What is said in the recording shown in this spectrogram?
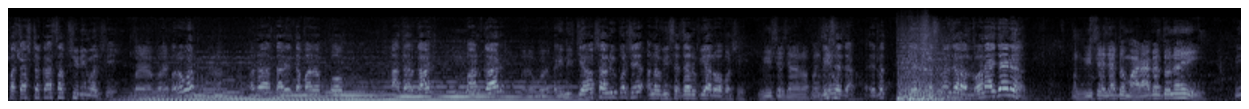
પચાસ ટકા સબસિડી મળશે. બરાબર. બરોબર? અને અત્યારે તમારા form Aadhaar card PAN card બરાબર. એની ઝેરોક્ષ આલવી પડશે અને વીસ હજાર રૂપિયા આલવા પડશે. વીસ હજાર વીસ હજાર. એટલે લોન આવી જાય ને? પણ વીસ હજાર તો મારા આગળ તો નહીં. વીસ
